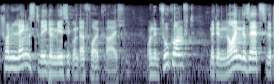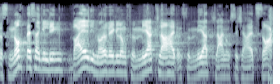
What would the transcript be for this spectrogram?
schon längst regelmäßig und erfolgreich. in Zukunft mit dem neuen Gesetz wird es noch besser gelingen, weil die Neuregelung für mehr Klarheit und für mehr Planungssicherheit sorgt.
